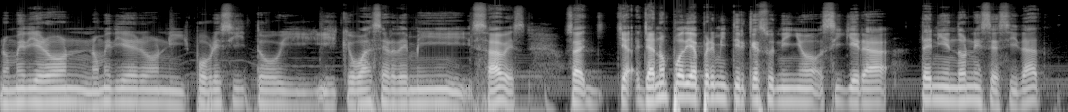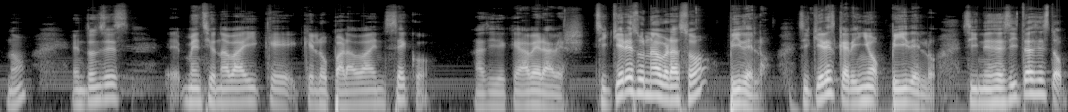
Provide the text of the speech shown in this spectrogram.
no me dieron, no me dieron, y pobrecito, y, qué voy a hacer de mí, ¿sabes? O sea, ya, ya no podía permitir que su niño siguiera teniendo necesidad, ¿no? Entonces, eh, mencionaba ahí que, que lo paraba en seco. Así de que, a ver, a ver, si quieres un abrazo, pídelo. Si quieres cariño, pídelo. Si necesitas esto,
